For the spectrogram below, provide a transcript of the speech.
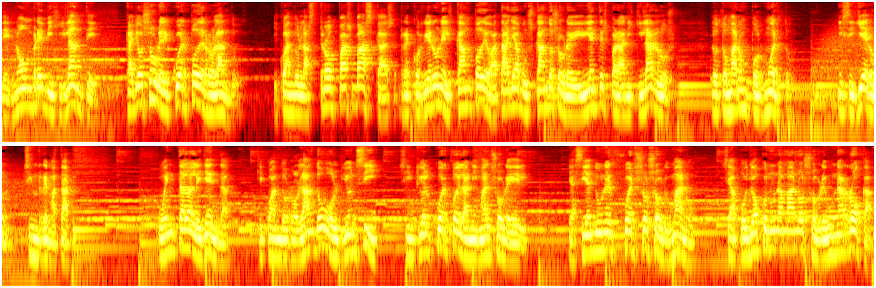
de nombre Vigilante, cayó sobre el cuerpo de Rolando, y cuando las tropas vascas recorrieron el campo de batalla buscando sobrevivientes para aniquilarlos, lo tomaron por muerto y siguieron sin rematarlo. Cuenta la leyenda cuando Rolando volvió en sí, sintió el cuerpo del animal sobre él, y haciendo un esfuerzo sobrehumano, se apoyó con una mano sobre una roca,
